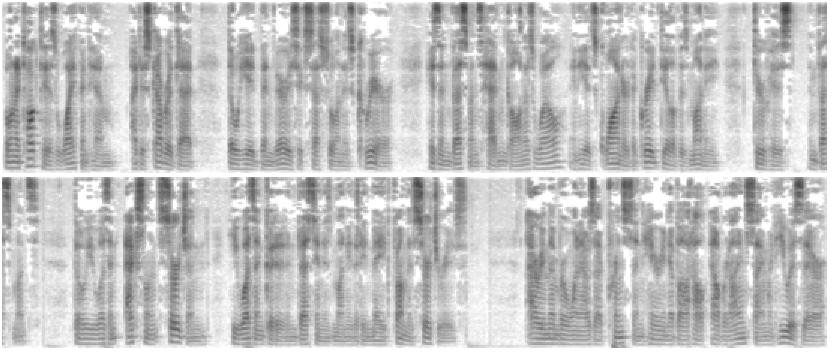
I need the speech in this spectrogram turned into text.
But when I talked to his wife and him, I discovered that though he had been very successful in his career, his investments hadn't gone as well, and he had squandered a great deal of his money through his investments. Though he was an excellent surgeon, he wasn't good at investing his money that he made from his surgeries. I remember when I was at Princeton hearing about how Albert Einstein, when he was there,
